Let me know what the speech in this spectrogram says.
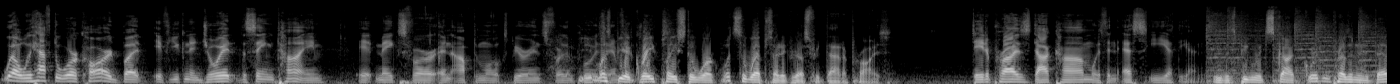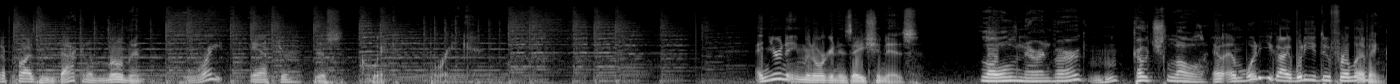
Well, we have to work hard, but if you can enjoy it at the same time, it makes for an optimal experience for the employees. You must be a great place to work. What's the website address for Dataprise? Dataprise.com with an SE at the end. We've been speaking with Scott Gordon, president of Dataprise. We'll be back in a moment, right after this quick break. And your name and organization is Lowell Nirenberg, mm-hmm. Coach Lowell. And, and what do you guys? What do you do for a living?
